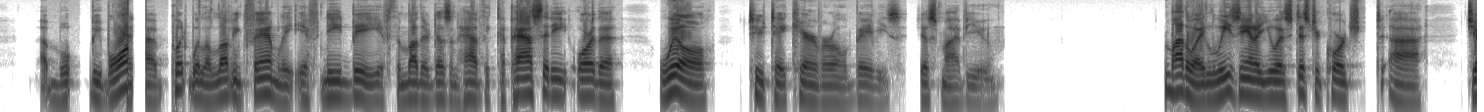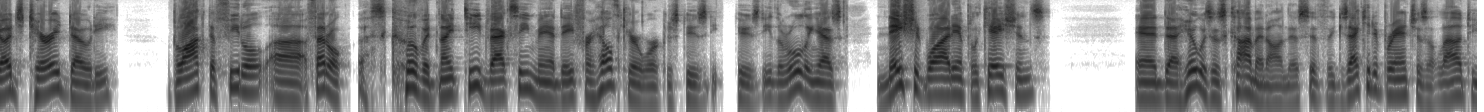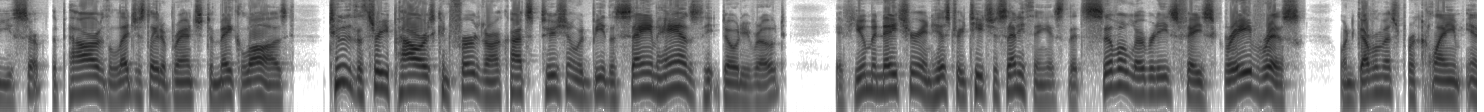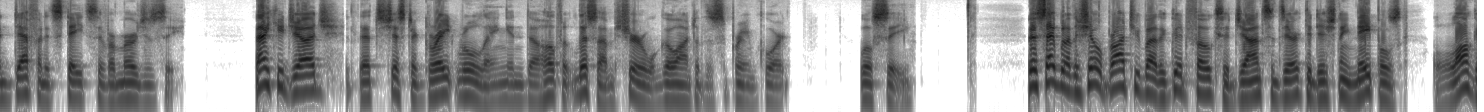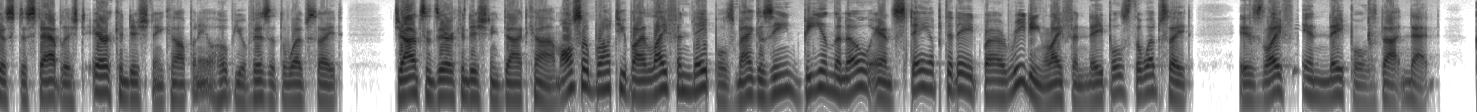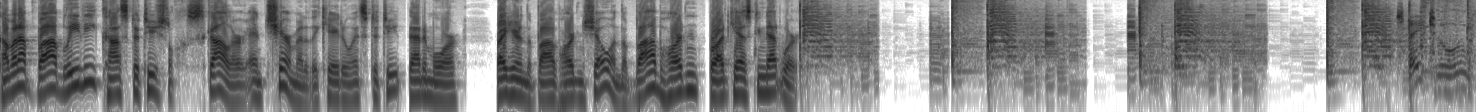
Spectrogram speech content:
uh, be born, uh, put with a loving family if need be, if the mother doesn't have the capacity or the will to take care of her own babies. Just my view. By the way, Louisiana U.S. District Court uh, Judge Terry Doughty blocked a fetal, uh, federal COVID 19 vaccine mandate for healthcare workers Tuesday, Tuesday. The ruling has nationwide implications. And uh, here was his comment on this. If the executive branch is allowed to usurp the power of the legislative branch to make laws, two of the three powers conferred in our Constitution would be the same hands, Doughty wrote. If human nature and history teach us anything, it's that civil liberties face grave risks when governments proclaim indefinite states of emergency. Thank you, Judge. That's just a great ruling, and uh, hopefully, this, I'm sure, will go on to the Supreme Court. We'll see. This segment of the show brought to you by the good folks at Johnson's Air Conditioning, Naples' longest established air conditioning company. I hope you'll visit the website johnsonsairconditioning.com. Also brought to you by Life in Naples magazine. Be in the know and stay up to date by reading Life in Naples. The website is lifeinnaples.net. Coming up, Bob Levy, constitutional scholar and chairman of the Cato Institute. That and more right here in the Bob Harden Show on the Bob Harden Broadcasting Network.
